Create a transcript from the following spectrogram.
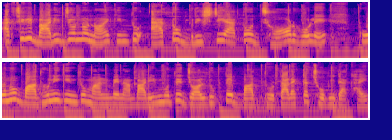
অ্যাকচুয়ালি বাড়ির জন্য নয়, কিন্তু এত বৃষ্টি, এত ঝড় হলে কোনো বাঁধনই কিন্তু মানবে না। বাড়ির মধ্যে জল ঢুকতে বাধ্য, তার একটা ছবি দেখাই।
